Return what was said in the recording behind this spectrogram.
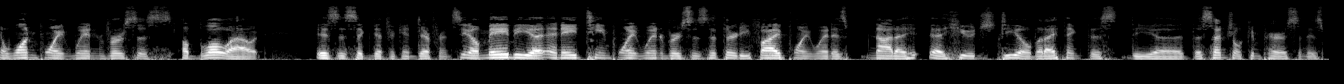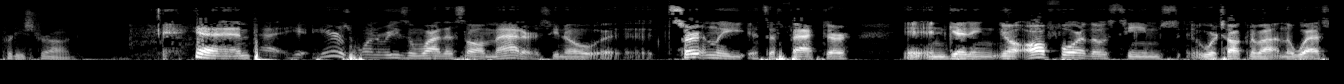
a one point win versus a blowout is a significant difference. You know, maybe an 18 point win versus a 35 point win is not a, a huge deal, but I think this the uh, the central comparison is pretty strong. Yeah, and Pat, here's one reason why this all matters. You know, uh, certainly it's a factor in getting, you know, all four of those teams we're talking about in the West,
